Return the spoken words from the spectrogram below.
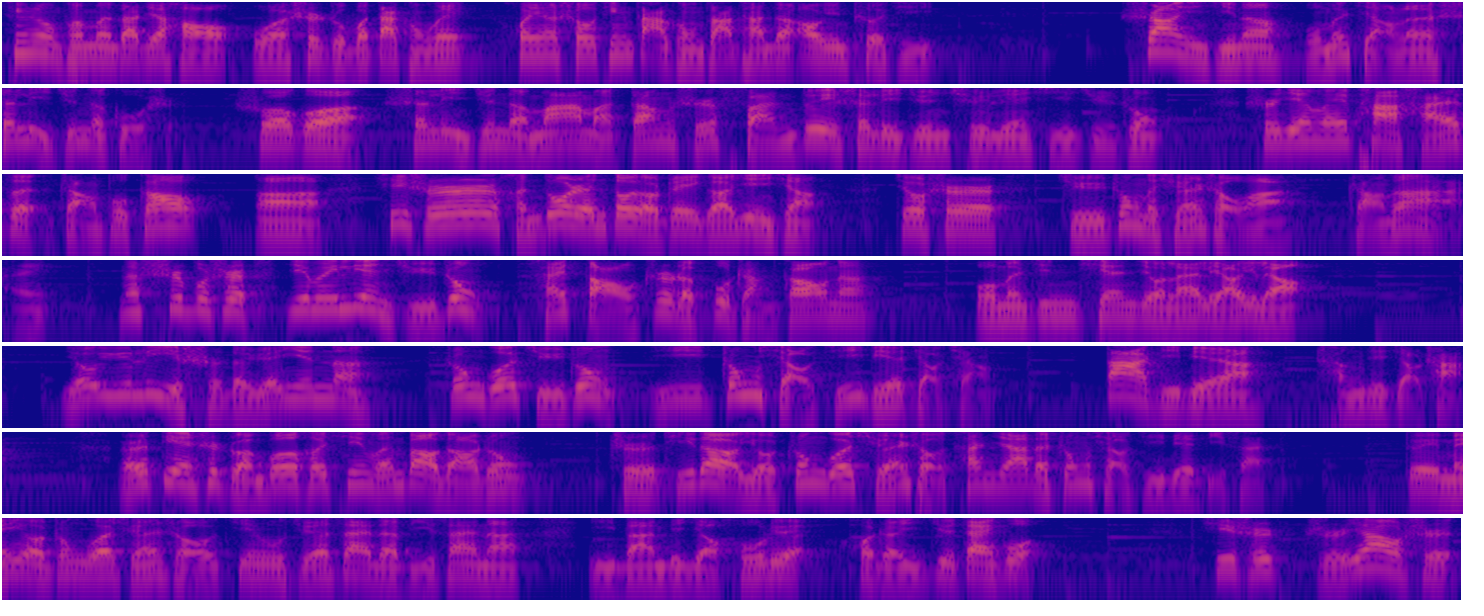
听众朋友们，大家好，我是主播大孔威，欢迎收听大孔杂谈的奥运特辑。上一集呢，我们讲了申丽君的故事，说过申丽君的妈妈当时反对申丽君去练习举重，是因为怕孩子长不高啊。其实很多人都有这个印象，就是举重的选手啊长得矮，那是不是因为练举重才导致了不长高呢？我们今天就来聊一聊。由于历史的原因呢，中国举重以中小级别较强，大级别啊成绩较差。而电视转播和新闻报道中只提到有中国选手参加的中小级别比赛，对没有中国选手进入决赛的比赛呢，一般比较忽略或者一句带过。其实只要是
